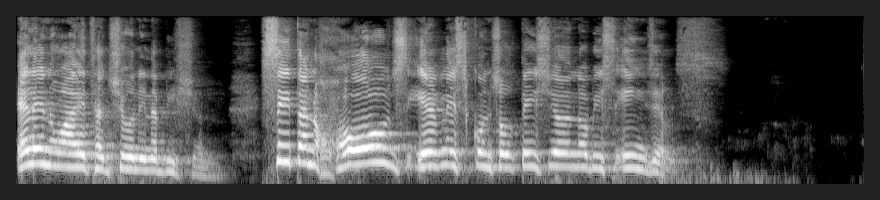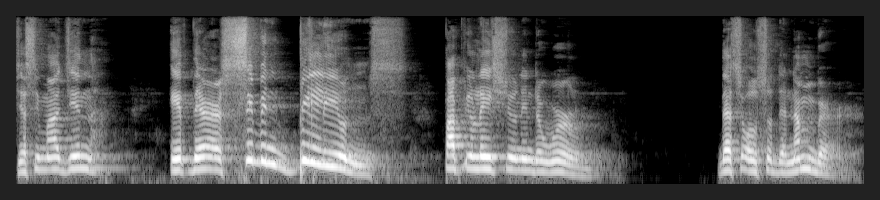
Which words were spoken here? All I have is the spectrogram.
Ellen White had shown in a vision. Satan holds earnest consultation of his angels. Just imagine if there are 7 billions population in the world. That's also the number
